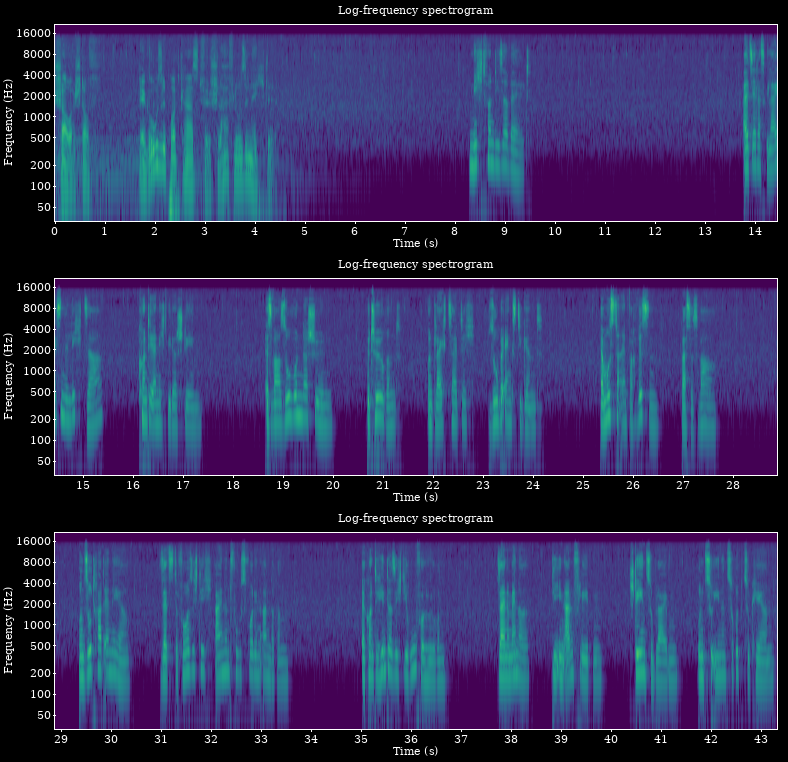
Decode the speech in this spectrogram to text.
Schauerstoff, der Grusel-Podcast für schlaflose Nächte. Nicht von dieser Welt. Als er das gleißende Licht sah, konnte er nicht widerstehen. Es war so wunderschön, betörend und gleichzeitig so beängstigend. Er musste einfach wissen, was es war. Und so trat er näher, setzte vorsichtig einen Fuß vor den anderen. Er konnte hinter sich die Rufe hören, seine Männer, die ihn anflehten, stehen zu bleiben und zu ihnen zurückzukehren.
